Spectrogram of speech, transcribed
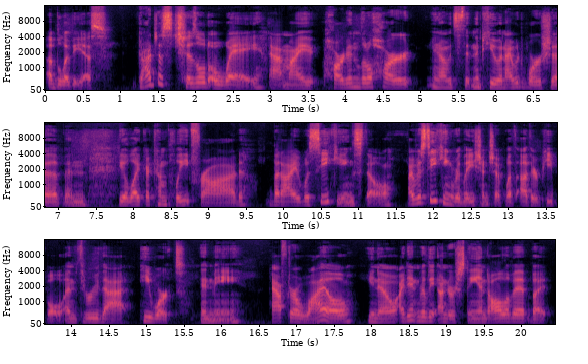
oblivious. God just chiseled away at my hardened little heart. You know, I would sit in the pew and I would worship and feel like a complete fraud. But I was seeking still. I was seeking relationship with other people. And through that, He worked in me. After a while, you know, I didn't really understand all of it, but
